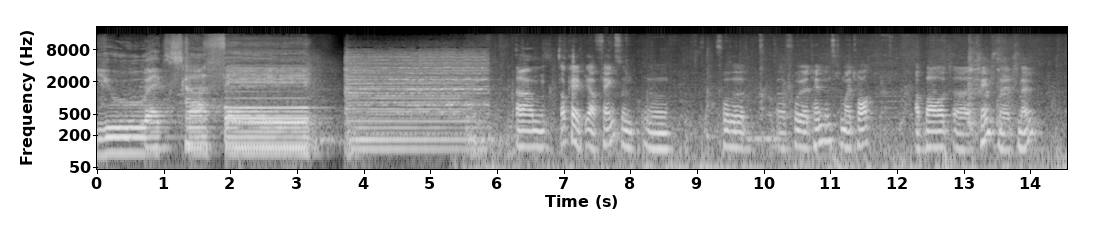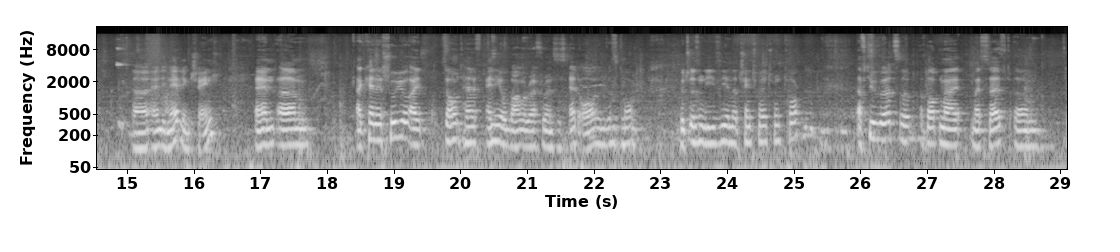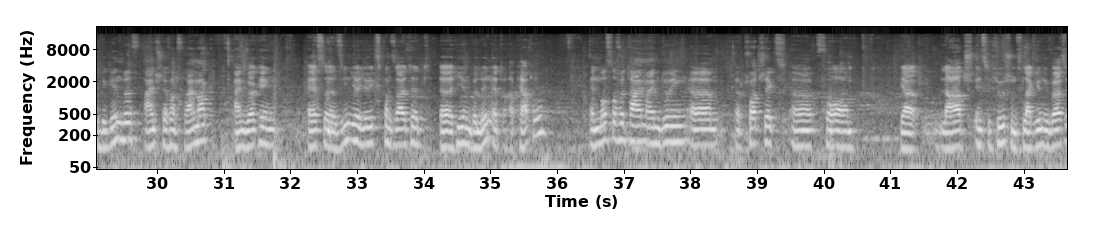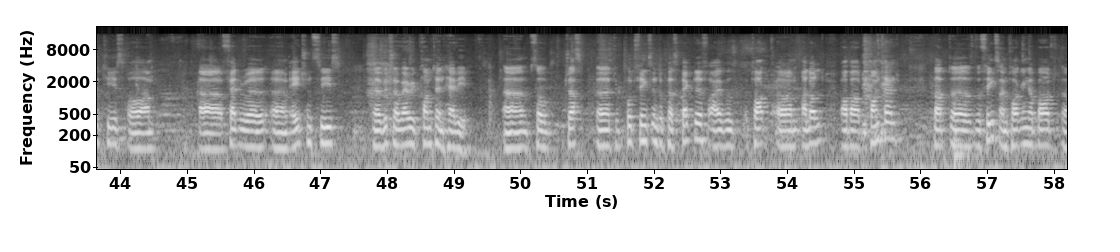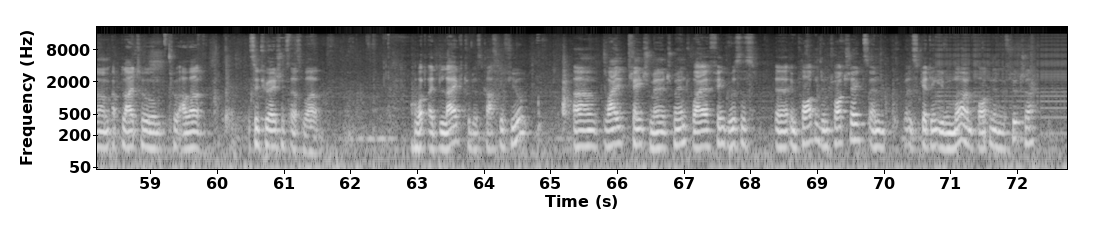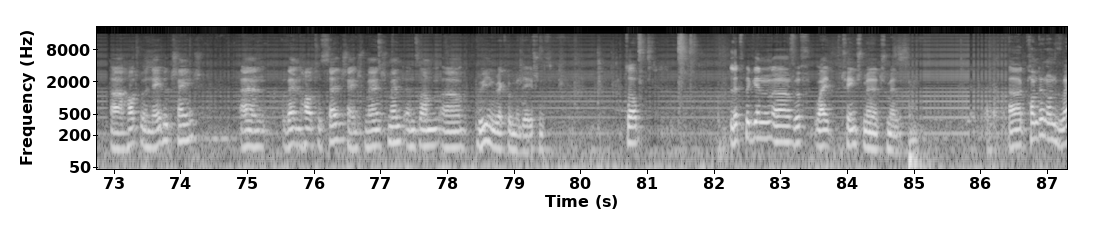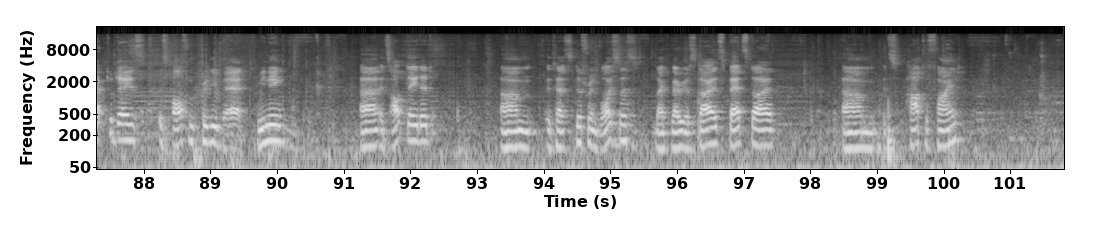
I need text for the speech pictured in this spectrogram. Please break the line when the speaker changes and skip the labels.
UX Café.
Um, okay, yeah, thanks and uh, for the uh, for your attendance to my talk about uh, change management uh, and enabling change. And um, I can assure you, I don't have any Obama references at all in this talk, which isn't easy in a change management talk. A few words uh, about my myself um, to begin with. I'm Stefan Freimark. I'm working as a senior UX consultant uh, here in Berlin at Aperto and most of the time I'm doing um, projects uh, for yeah, large institutions like universities or uh, federal uh, agencies, uh, which are very content heavy. Um, so just uh, to put things into perspective, I will talk um, a lot about content, but the things I'm talking about um, apply to, to other situations as well. What I'd like to discuss with you um, why change management, why I think this is uh, important in projects and is getting even more important in the future, uh, how to enable change, and then how to sell change management and some uh, reading recommendations. So let's begin uh, with why change management. Uh, content on the web today is, is often pretty bad, meaning uh, it's outdated um, it has different voices, like various styles, bad style. Um, it's hard to find.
